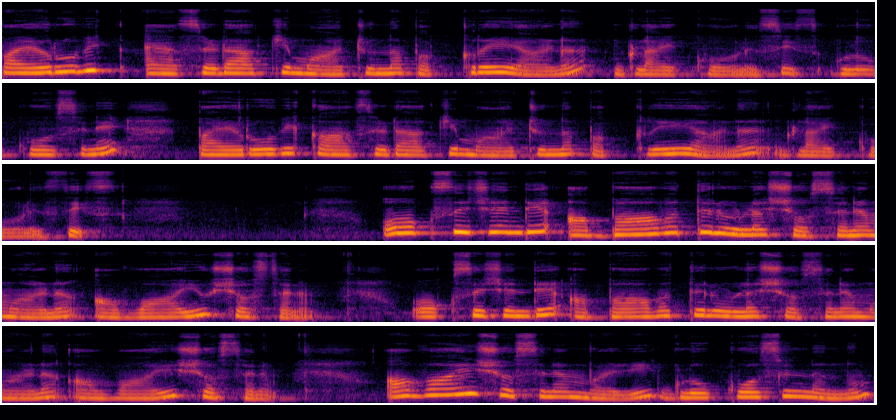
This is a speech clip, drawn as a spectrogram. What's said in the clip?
പൈറുവിക് ആസിഡാക്കി മാറ്റുന്ന പ്രക്രിയയാണ് ഗ്ലൈക്കോളിസിസ്. ഗ്ലൂക്കോസിനെ പൈറുവിക് ആസിഡാക്കി മാറ്റുന്ന പ്രക്രിയയാണ് ഗ്ലൈക്കോളിസിസ്. ഓക്സിജന്റെ അഭാവത്തിലുള്ള ശ്വസനമാണ് അവായു ശ്വസനം. ഓക്സിജന്റെ അഭാവത്തിലുള്ള ശ്വസനമാണ് അവായു ശ്വസനം. അവായു ശ്വസനം വഴി ഗ്ലൂക്കോസിൽ നിന്നും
